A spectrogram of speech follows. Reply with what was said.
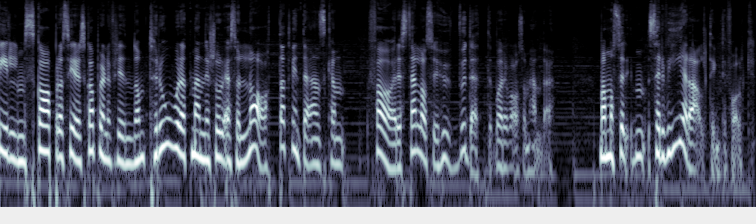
filmskapare och serieskapare nu för tiden, de tror att människor är så lata att vi inte ens kan föreställa oss i huvudet vad det var som hände. Man måste servera allting till folk.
